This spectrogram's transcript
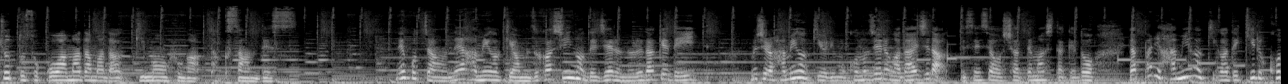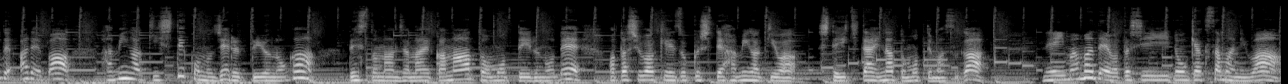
ちょっとそこはまだまだ疑問符がたくさんです。猫ちゃんはね歯磨きは難しいのでジェル塗るだけでいいって。むしろ歯磨きよりもこのジェルが大事だって先生はおっしゃってましたけど、やっぱり歯磨きができる子であれば、歯磨きしてこのジェルっていうのがベストなんじゃないかなと思っているので、私は継続して歯磨きはしていきたいなと思ってますが、ね、今まで私のお客様には、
